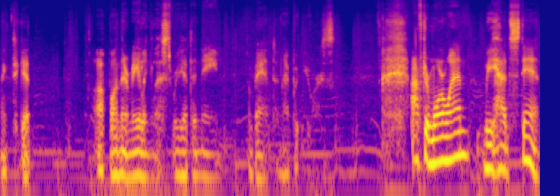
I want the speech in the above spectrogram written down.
like to get up on their mailing list where you had to name a band, and I put yours. After Morwan, we had Stan,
